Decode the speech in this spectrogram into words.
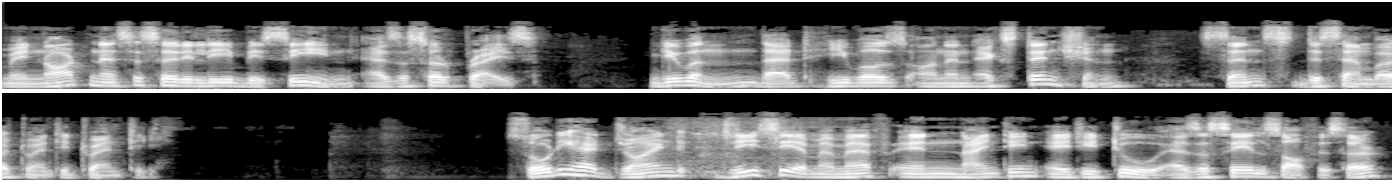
may not necessarily be seen as a surprise, given that he was on an extension since December 2020. Sodhi had joined GCMMF in 1982 as a sales officer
